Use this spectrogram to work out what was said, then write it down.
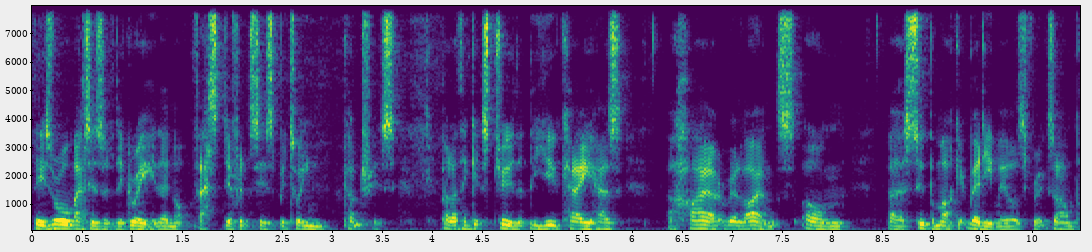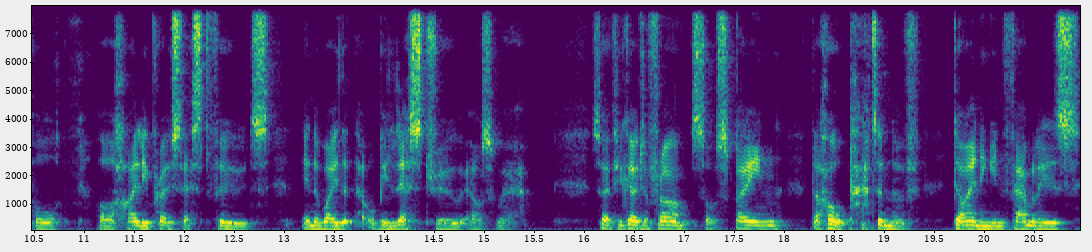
These are all matters of degree, they're not vast differences between countries. But I think it's true that the UK has a higher reliance on uh, supermarket ready meals, for example, or highly processed foods in a way that that will be less true elsewhere. So if you go to France or Spain, the whole pattern of dining in families,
